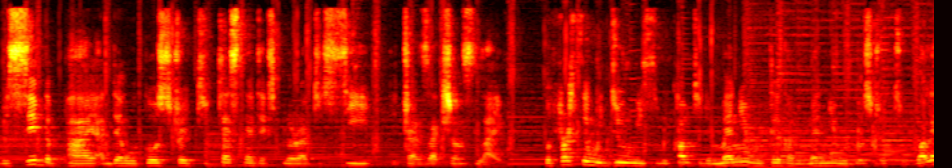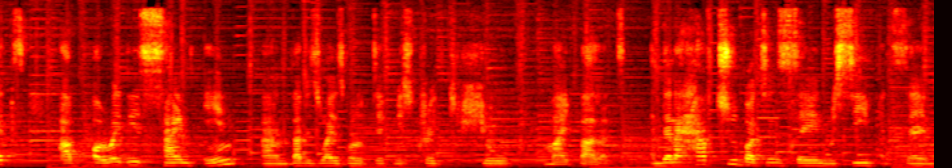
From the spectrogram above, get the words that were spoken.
receive the Pi, and then we'll go straight to Testnet Explorer to see the transactions live. The first thing we do is we come to the menu, we click on the menu, we go straight to wallets. I've already signed in, and that is why it's going to take me straight to show my balance. And then I have two buttons saying receive and send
